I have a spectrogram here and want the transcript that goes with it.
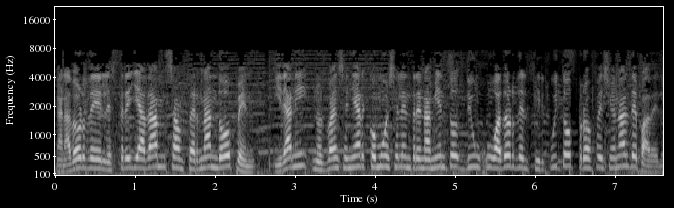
ganador del Estrella Dam San Fernando Open, y Dani nos va a enseñar cómo es el entrenamiento de un jugador del circuito profesional de pádel.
